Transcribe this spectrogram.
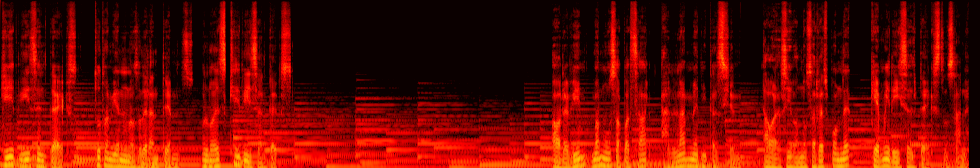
qué dice el texto. Todavía no nos adelantemos. Lo es qué dice el texto. Ahora bien, vamos a pasar a la meditación. Ahora sí vamos a responder ¿Qué me dice el texto, Sana?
